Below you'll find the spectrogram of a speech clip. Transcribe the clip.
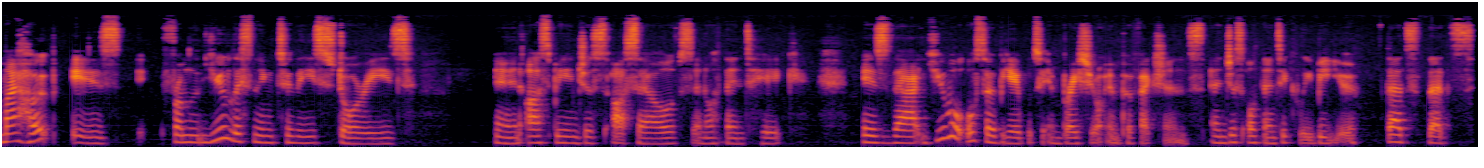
My hope is from you listening to these stories and us being just ourselves and authentic is that you will also be able to embrace your imperfections and just authentically be you. That's that's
